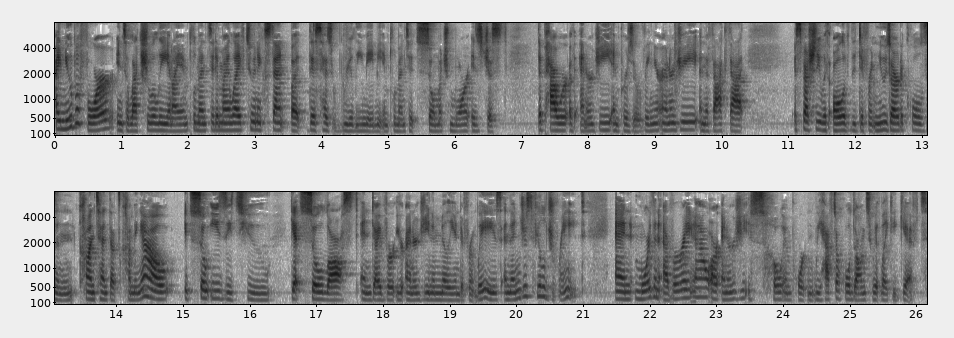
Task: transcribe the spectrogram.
I knew before intellectually and I implemented in my life to an extent, but this has really made me implement it so much more, is just the power of energy and preserving your energy and the fact that especially with all of the different news articles and content that's coming out, it's so easy to get so lost and divert your energy in a million different ways and then just feel drained. And more than ever right now, our energy is so important. We have to hold on to it like a gift.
